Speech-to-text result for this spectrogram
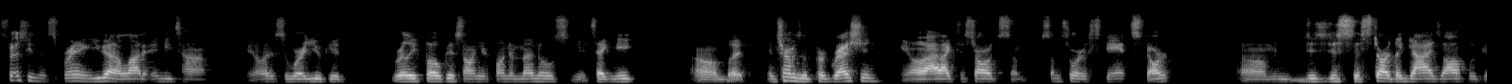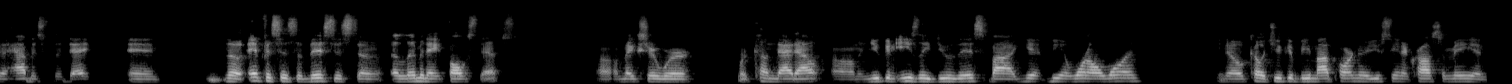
especially in the spring, you got a lot of indie time. You know, this is where you could really focus on your fundamentals, your technique, um, but in terms of progression, you know, I like to start with some some sort of stance start, um, and just just to start the guys off with good habits for the day. And the emphasis of this is to eliminate false steps. Uh, make sure we're we're cutting that out, um, and you can easily do this by get being one on one. You know, coach, you could be my partner. You sitting across from me, and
